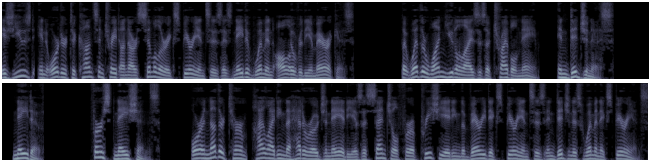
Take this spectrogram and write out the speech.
is used in order to concentrate on our similar experiences as Native women all over the Americas. But whether one utilizes a tribal name, indigenous, native, First Nations, or another term, highlighting the heterogeneity is essential for appreciating the varied experiences indigenous women experience.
